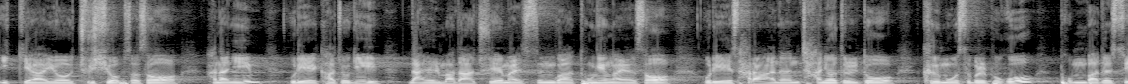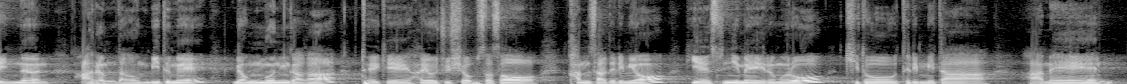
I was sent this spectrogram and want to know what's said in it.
있게 하여 주시옵소서. 하나님, 우리의 가족이 날마다 주의 말씀과 동행하여서 우리의 사랑하는 자녀들도 그 모습을 보고 본받을 수 있는 아름다운 믿음의 명문가가 되게 하여 주시옵소서 감사드리며 예수님의 이름으로 기도드립니다. 아멘.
